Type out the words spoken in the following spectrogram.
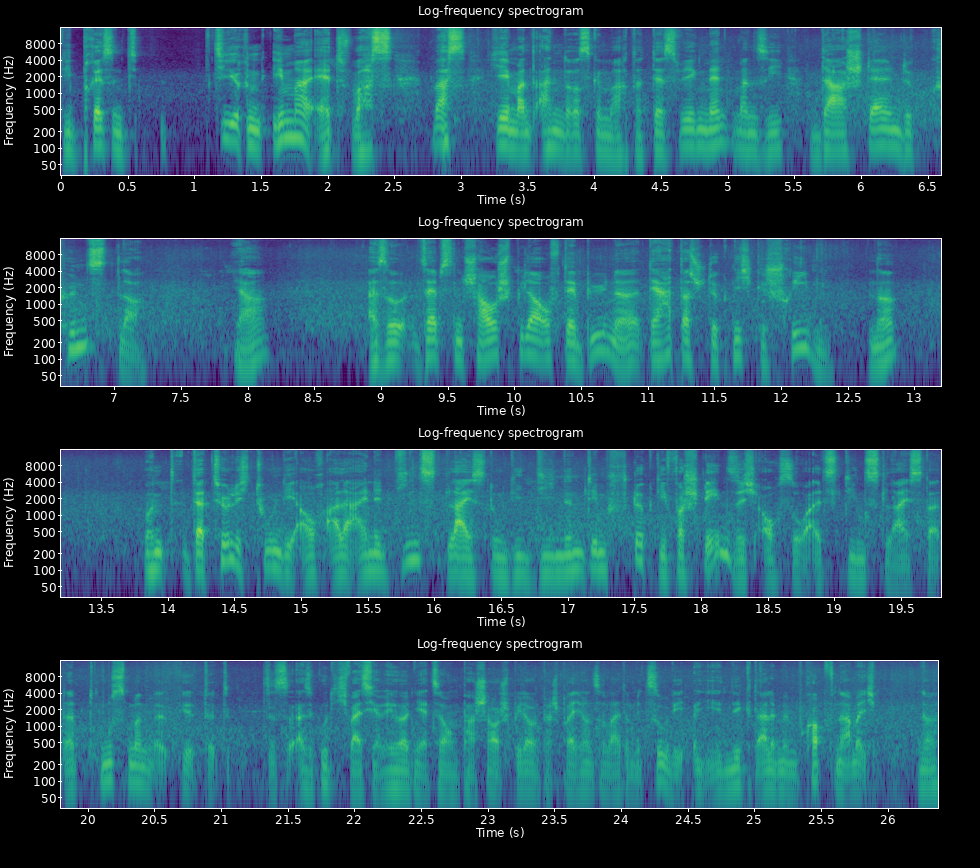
die präsentieren immer etwas, was jemand anderes gemacht hat. Deswegen nennt man sie darstellende Künstler. Ja, also selbst ein Schauspieler auf der Bühne, der hat das Stück nicht geschrieben. Ne? Und natürlich tun die auch alle eine Dienstleistung, die dienen dem Stück. Die verstehen sich auch so als Dienstleister. Das muss man, äh, das, also gut, ich weiß ja, wir hören jetzt auch ein paar Schauspieler und ein paar Sprecher und so weiter mit zu. Die, die nickt alle mit dem Kopf, ne? aber ich, ne,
